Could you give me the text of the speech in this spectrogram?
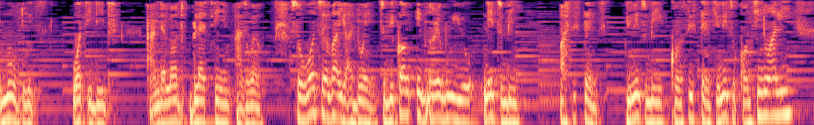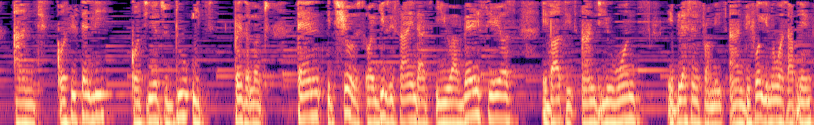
moved with what he did. And the Lord blessed him as well. So whatsoever you are doing, to become ignorable, you need to be persistent. You need to be consistent. You need to continually and consistently continue to do it. Praise the Lord. Then it shows or it gives a sign that you are very serious about it and you want a blessing from it. And before you know what's happening,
